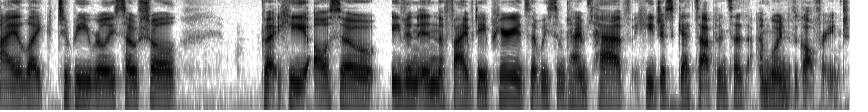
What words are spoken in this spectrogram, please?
I like to be really social. But he also, even in the five day periods that we sometimes have, he just gets up and says, I'm going to the golf range.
